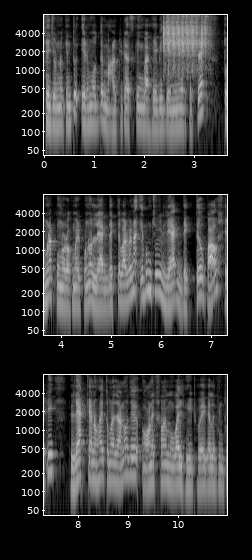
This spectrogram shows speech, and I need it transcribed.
সেই জন্য কিন্তু এর মধ্যে মাল্টিটাস্কিং বা হেভি গেমিংয়ের ক্ষেত্রে তোমরা কোনো রকমের কোনো ল্যাগ দেখতে পারবে না এবং যদি ল্যাগ দেখতেও পাও, সেটি ল্যাগ কেন হয় তোমরা জানো যে অনেক সময় মোবাইল হিট হয়ে গেলে কিন্তু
